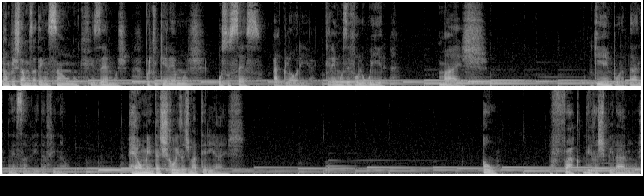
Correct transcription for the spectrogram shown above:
Não prestamos atenção no que fizemos porque queremos o sucesso, a glória, queremos evoluir, mas o que é importante nessa vida, afinal? Realmente as coisas materiais? Ou facto de respirarmos,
